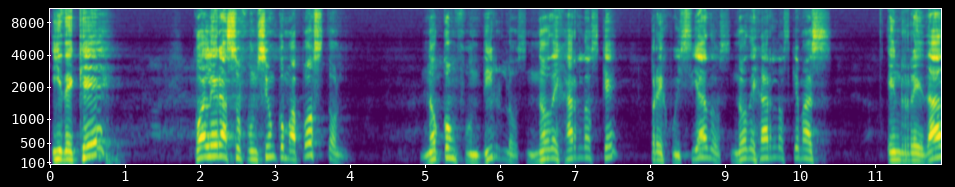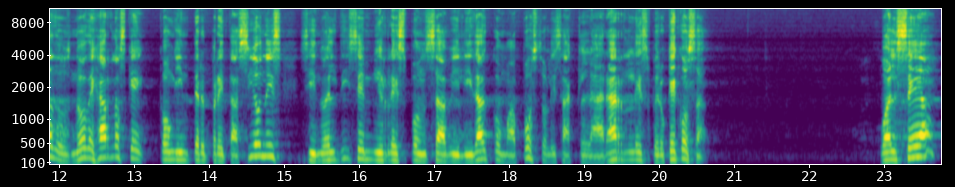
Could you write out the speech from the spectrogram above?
¿Y de qué? ¿Cuál era su función como apóstol? No confundirlos, no dejarlos que prejuiciados, no dejarlos que más enredados, no dejarlos que con interpretaciones, sino él dice mi responsabilidad como apóstol es aclararles, pero qué cosa? ¿Cuál sea?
